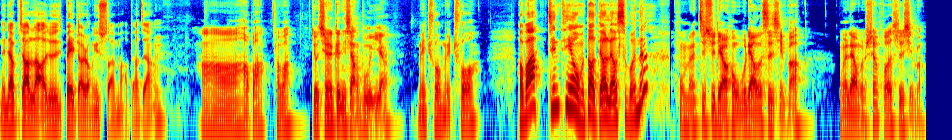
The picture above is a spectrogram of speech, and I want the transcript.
人家比较老，就是背比较容易酸嘛，不要这样。啊，好吧，好吧，有钱人跟你想的不一样。没错，没错。好吧，今天我们到底要聊什么呢？我们继续聊很无聊的事情吧。我们聊我们生活的事情吧。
